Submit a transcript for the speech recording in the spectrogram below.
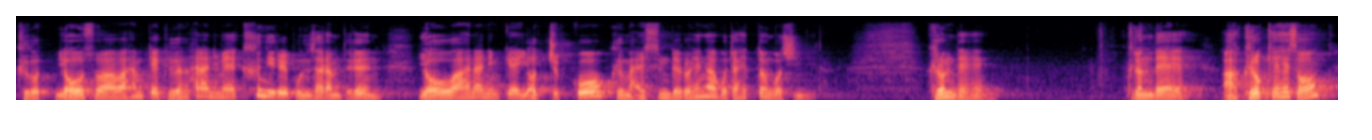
그것 여호수아와 함께 그 하나님의 큰 일을 본 사람들은 여호와 하나님께 여쭙고 그 말씀대로 행하고자 했던 것입니다. 그런데 그런데 아 그렇게 해서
